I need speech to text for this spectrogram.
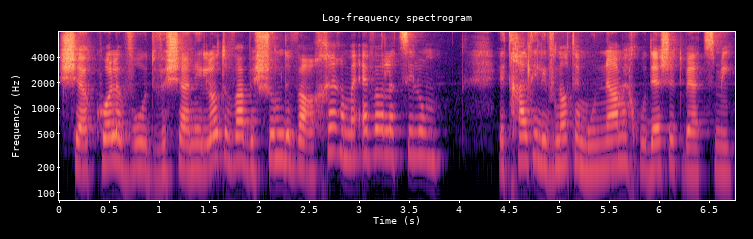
שהכל אבוד ושאני לא טובה בשום דבר אחר מעבר לצילום. התחלתי לבנות אמונה מחודשת בעצמי.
